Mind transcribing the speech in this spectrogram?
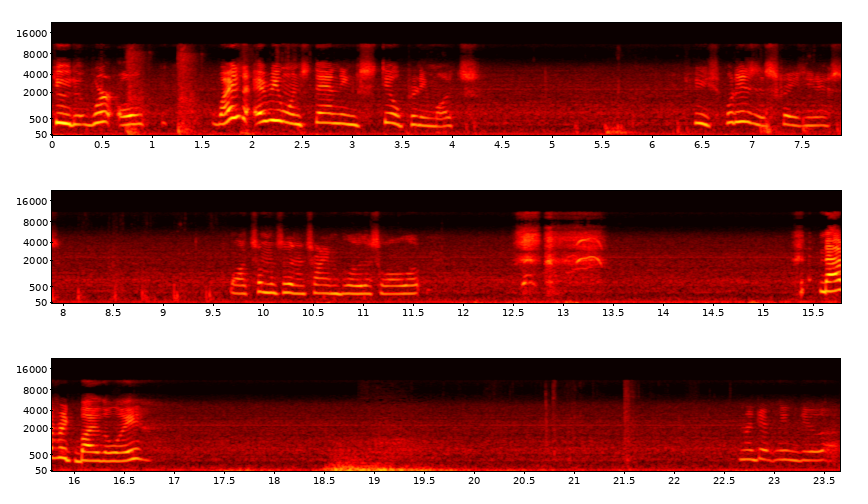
Dude, we're all why is everyone standing still pretty much? Jeez, what is this craziness? Watch, someone's gonna try and blow this wall up. Maverick, by the way. I didn't mean to do that.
